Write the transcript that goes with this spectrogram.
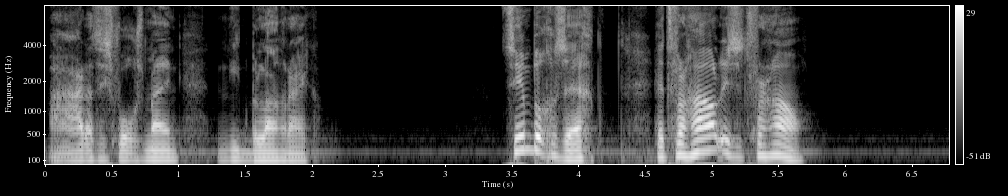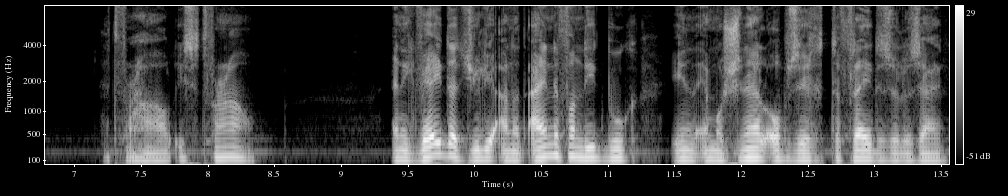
Maar dat is volgens mij niet belangrijk. Simpel gezegd, het verhaal is het verhaal. Het verhaal is het verhaal. En ik weet dat jullie aan het einde van dit boek in een emotioneel opzicht tevreden zullen zijn.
